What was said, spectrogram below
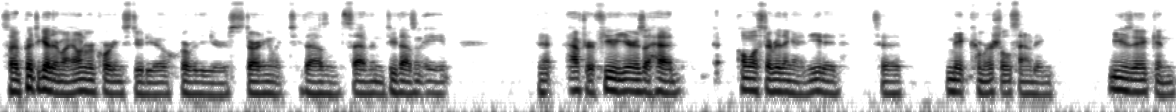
So I put together my own recording studio over the years, starting in like 2007, 2008. And after a few years, I had almost everything I needed to make commercial sounding music and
